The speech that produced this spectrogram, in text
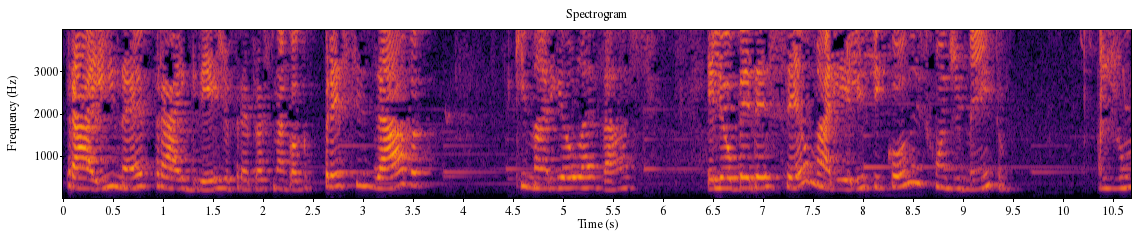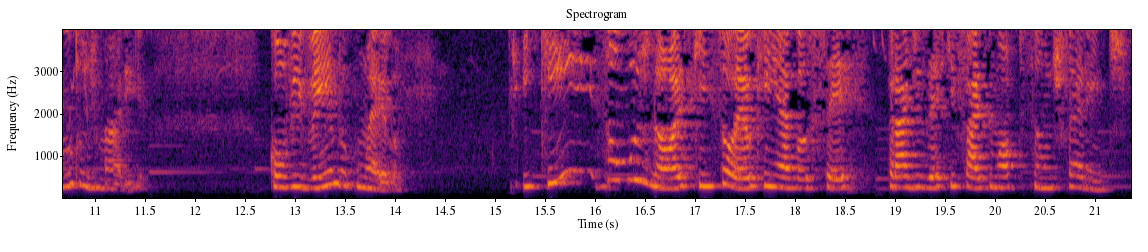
para ir, né, para a igreja, para para a sinagoga, precisava que Maria o levasse. Ele obedeceu Maria, ele ficou no escondimento junto de Maria, convivendo com ela. E quem somos nós, quem sou eu, quem é você, para dizer que faz uma opção diferente?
